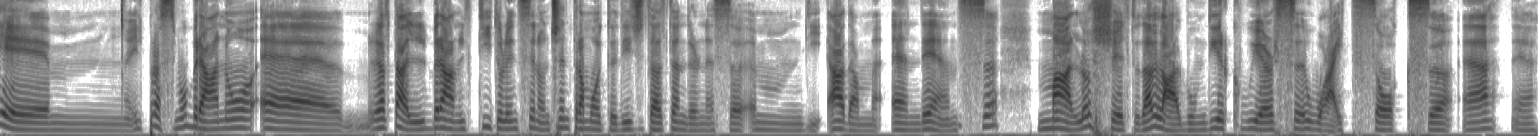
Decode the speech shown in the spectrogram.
e mm, il prossimo brano è in realtà il brano, il titolo in sé non c'entra molto, è Digital Tenderness mm, di Adam and the Ants, ma l'ho scelto dall'album Dirk Wears White Socks, eh? Eh,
